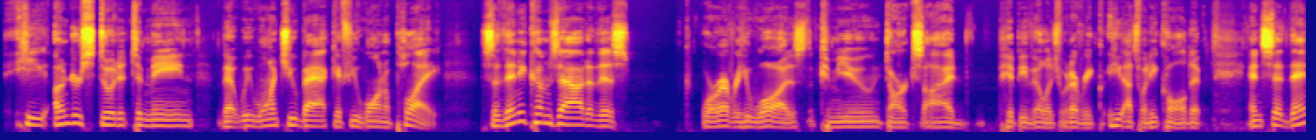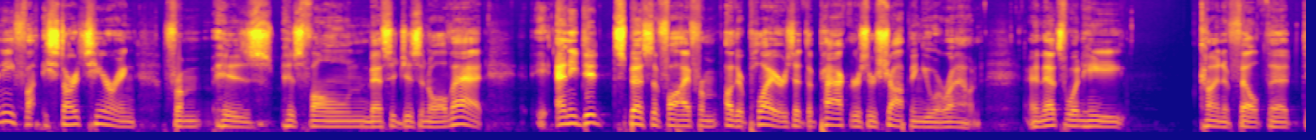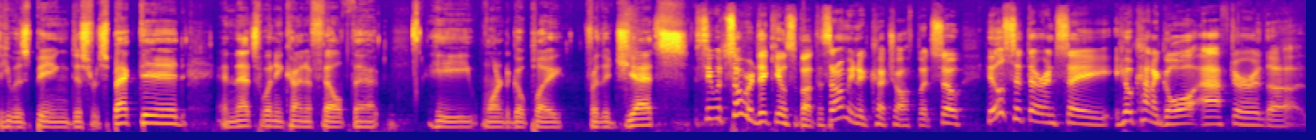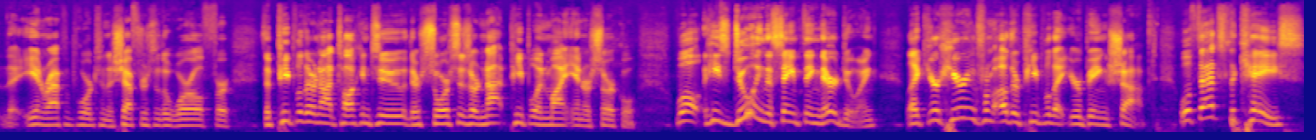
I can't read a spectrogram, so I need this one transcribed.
He understood it to mean that we want you back if you want to play. So then he comes out of this wherever he was, the commune, dark side, hippie village, whatever he, he that's what he called it, and said then he, fi- he starts hearing from his his phone messages and all that, and he did specify from other players that the Packers are shopping you around, and that's when he kind of felt that he was being disrespected, and that's when he kind of felt that he wanted to go play for the Jets. See what's so ridiculous about this? I don't mean to cut you off, but so he'll sit there and say he'll kind of go after the the Ian Rapoports and the Schefters of the world for the people they're not talking to. Their sources are not people in my inner circle. Well, he's doing the same thing they're doing. Like you're hearing from other people that you're being shopped. Well, if that's the case,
